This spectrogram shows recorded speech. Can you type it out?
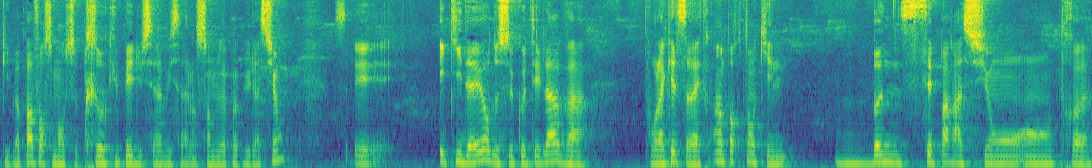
qui ne va pas forcément se préoccuper du service à l'ensemble de la population, et, qui d'ailleurs de ce côté-là va, pour laquelle ça va être important qu'il y ait une bonne séparation entre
